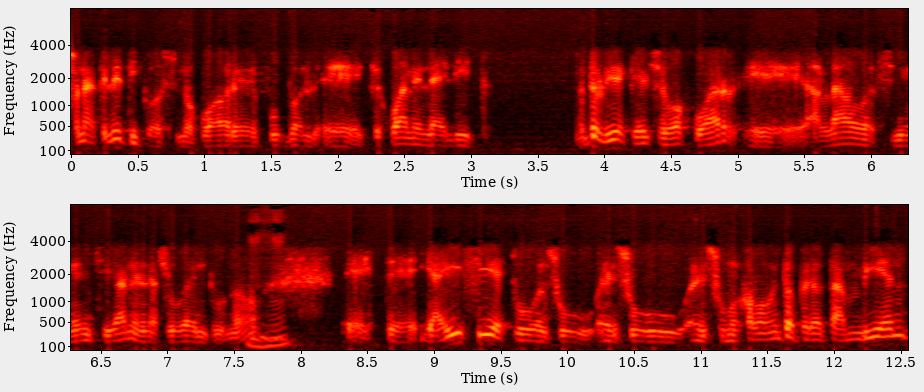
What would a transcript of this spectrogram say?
son atléticos los jugadores de fútbol eh, que juegan en la elite no te olvides que él llegó a jugar eh, al lado de Zinedine Zidane en la Juventus no uh -huh este, y ahí sí estuvo en su en su en su mejor momento pero también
